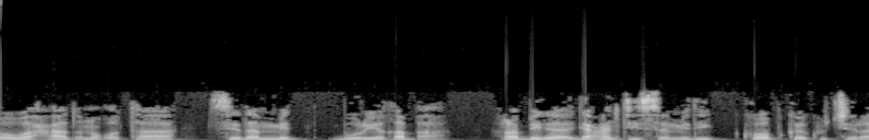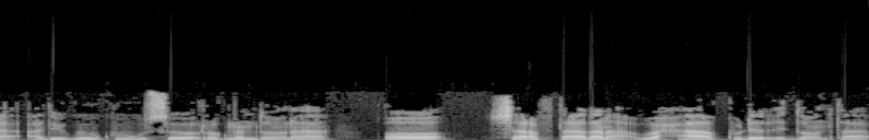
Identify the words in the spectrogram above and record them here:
oo waxaad noqotaa sida mid buuriqab ah. Rabbiga gacantiisa midig koobka ku jira adigu kugu soo rogman doonaa oo sharaftaadana waxaa ku dhici doonta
